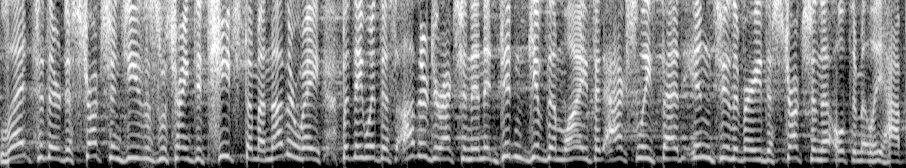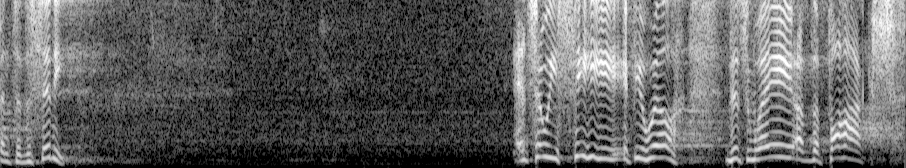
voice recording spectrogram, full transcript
led to their destruction. Jesus was trying to teach them another way, but they went this other direction and it didn't give them life. It actually fed into the very destruction that ultimately happened to the city. And so we see, if you will, this way of the fox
